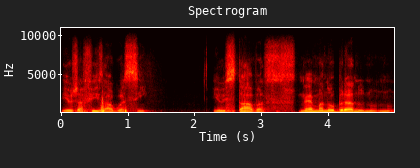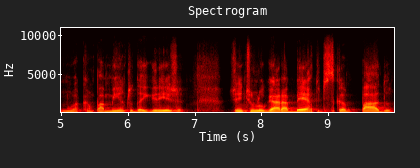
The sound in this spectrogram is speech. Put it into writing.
eu já fiz algo assim. Eu estava né, manobrando no, no, no acampamento da igreja, gente, um lugar aberto, descampado,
